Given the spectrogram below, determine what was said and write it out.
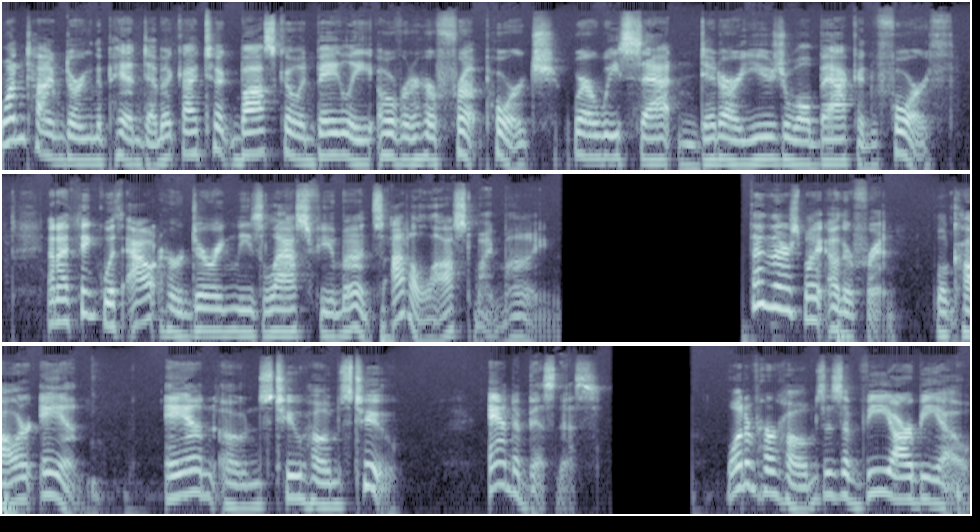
One time during the pandemic, I took Bosco and Bailey over to her front porch where we sat and did our usual back and forth. And I think without her during these last few months, I'd have lost my mind. Then there's my other friend. We'll call her Anne. Anne owns two homes too, and a business. One of her homes is a VRBO.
